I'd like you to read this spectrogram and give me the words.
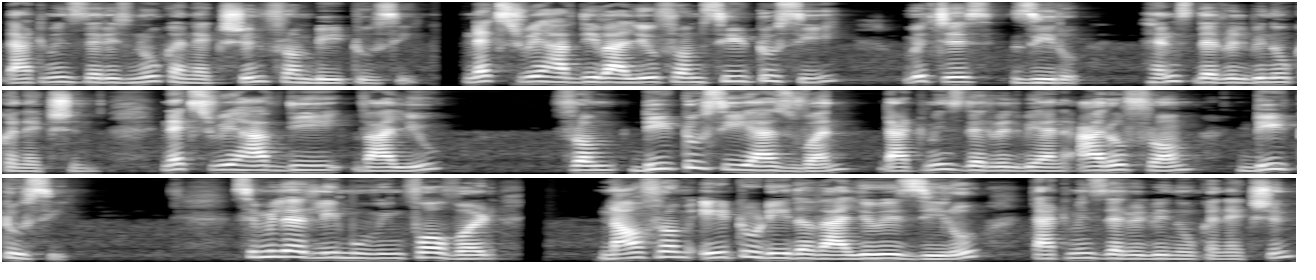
That means there is no connection from B to C. Next we have the value from C to C which is 0 hence there will be no connection. Next we have the value from D to C as 1 that means there will be an arrow from D to C. Similarly moving forward now from A to D the value is 0 that means there will be no connection.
